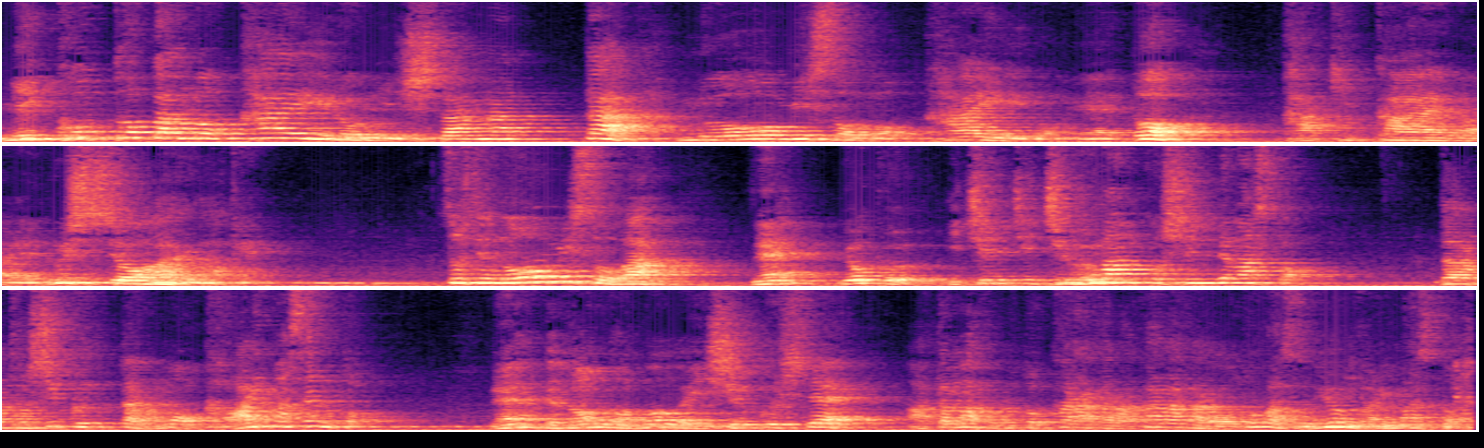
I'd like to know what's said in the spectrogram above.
御言葉の回路に従った脳みその回路へと書き換えられる必要があるわけ。そして脳みそはねよく1日10万個死んでますと。だから年食ったらもう変わりませんと。ねでどんどんどんどん萎縮して頭振るとカラカラカラカラ音がするようになりますと。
